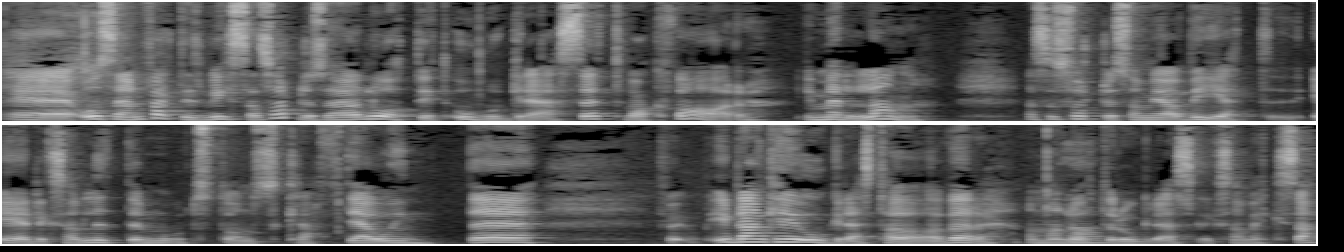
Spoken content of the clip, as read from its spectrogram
Eh, och sen faktiskt vissa sorter så har jag låtit ogräset vara kvar emellan. Alltså sorter som jag vet är liksom lite motståndskraftiga och inte... Ibland kan ju ogräs ta över om man Ja. låter ogräs liksom växa.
